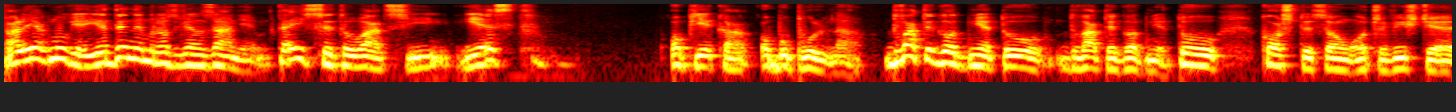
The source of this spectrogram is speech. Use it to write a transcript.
Ale jak mówię, jedynym rozwiązaniem tej sytuacji jest opieka obopólna. Dwa tygodnie tu, dwa tygodnie tu. Koszty są oczywiście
